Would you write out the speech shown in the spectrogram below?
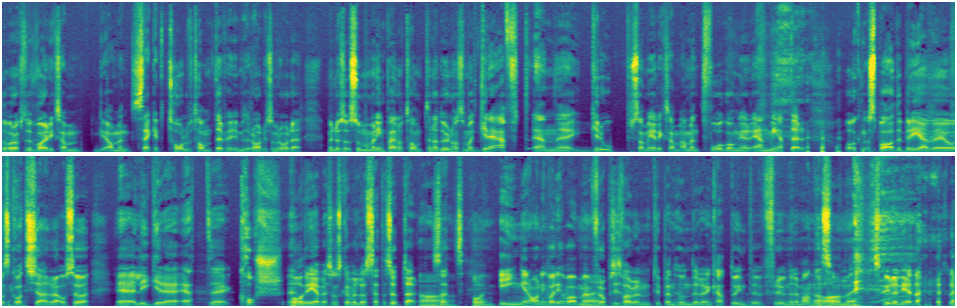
Då var det också, då var det liksom, ja men säkert 12 tomter i ett radhusområde. Men då zoomar man in på en av tomterna, då är det någon som har grävt en eh, grop som är liksom, ja men två gånger en meter. och spade bredvid och skottkärra och så eh, ligger det ett eh, kors eh, bredvid som ska väl då sättas upp där. Ah, så att. Ingen aning vad det var, men Nej. förhoppningsvis var det en, typ en hund eller en katt och inte frun eller mannen Ja, som nej. skulle ner där.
